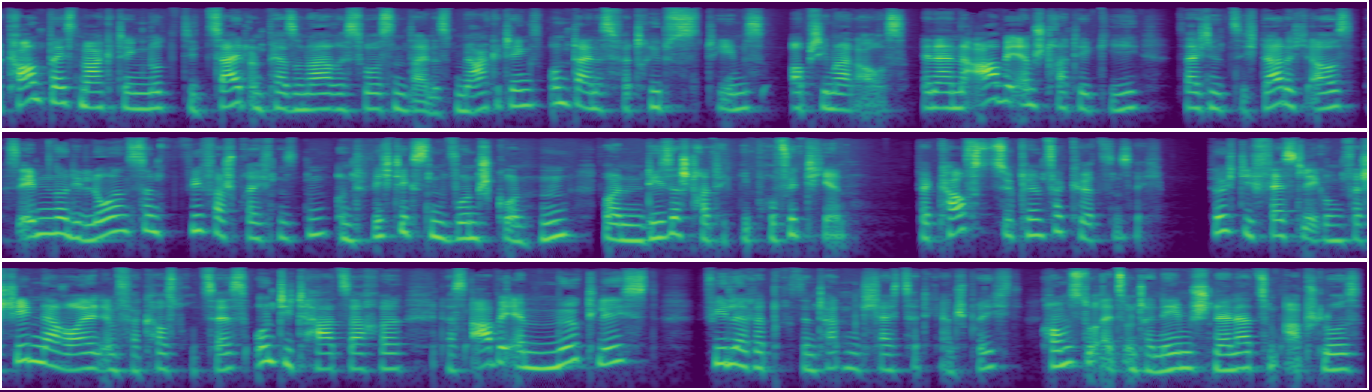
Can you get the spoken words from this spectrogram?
Account-Based Marketing nutzt die Zeit- und Personalressourcen deines Marketings und deines Vertriebsteams optimal aus. Denn eine ABM-Strategie zeichnet sich dadurch aus, dass eben nur die lohnendsten, vielversprechendsten und wichtigsten Wunschkunden von dieser Strategie profitieren. Verkaufszyklen verkürzen sich. Durch die Festlegung verschiedener Rollen im Verkaufsprozess und die Tatsache, dass ABM möglichst viele Repräsentanten gleichzeitig anspricht, kommst du als Unternehmen schneller zum Abschluss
